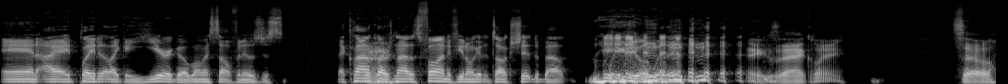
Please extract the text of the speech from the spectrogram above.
And I played it like a year ago by myself, and it was just that clown Right. car's not as fun if you don't get to talk shit about what you're doing with it. Exactly. So,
